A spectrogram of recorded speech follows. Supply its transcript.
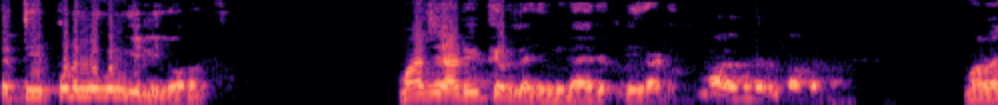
तर ती पुढे निघून गेली जोरात. माझी आडवी फिरल्या गेली डायरेक्टली गाडी. तुम्हाला कुठे दुखापत आहे? मला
